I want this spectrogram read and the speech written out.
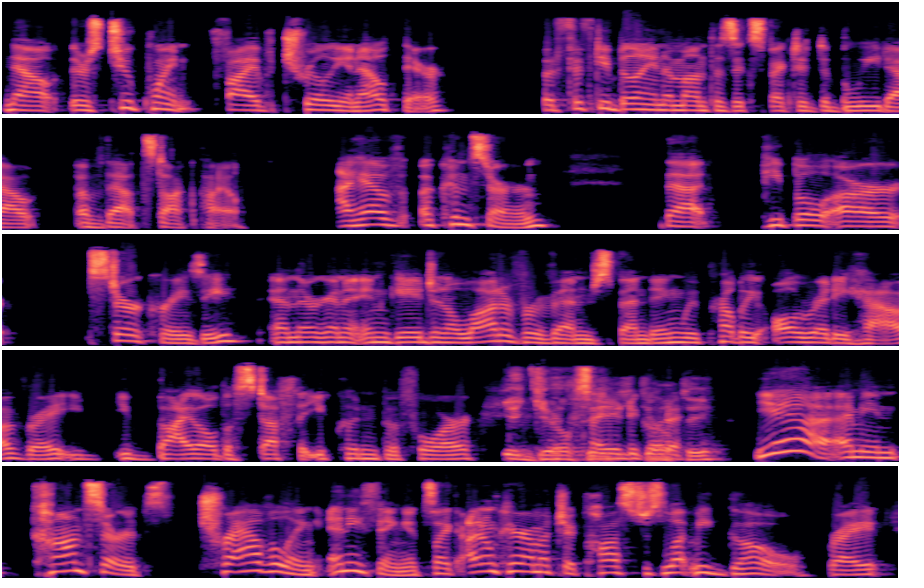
Now there's 2.5 trillion out there but 50 billion a month is expected to bleed out of that stockpile. I have a concern that people are stir crazy and they're going to engage in a lot of revenge spending. We probably already have, right? You, you buy all the stuff that you couldn't before. You're guilty. excited to guilty. go to, yeah. I mean, concerts, traveling, anything. It's like, I don't care how much it costs. Just let me go. Right.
